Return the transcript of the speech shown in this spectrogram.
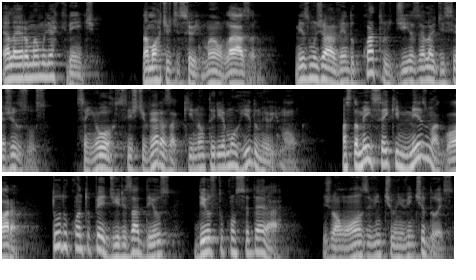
Ela era uma mulher crente. Na morte de seu irmão, Lázaro, mesmo já havendo quatro dias, ela disse a Jesus: Senhor, se estiveras aqui, não teria morrido meu irmão. Mas também sei que, mesmo agora, tudo quanto pedires a Deus, Deus te concederá. João 11, 21 e 22.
